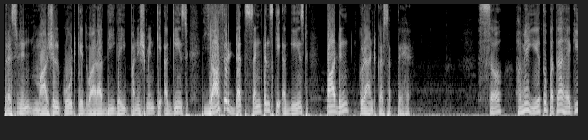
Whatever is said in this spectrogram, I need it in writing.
president martial court के द्वारा दी गई पनिशमेंट के अगेंस्ट या फिर डेथ सेंटेंस के अगेंस्ट पार्डन ग्रांट कर सकते हैं। सर हमें ये तो पता है कि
